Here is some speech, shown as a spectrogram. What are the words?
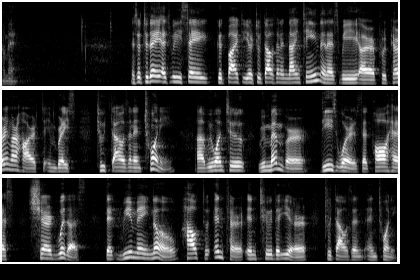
Amen. And so today, as we say goodbye to year 2019, and as we are preparing our hearts to embrace 2020, uh, we want to remember these words that Paul has shared with us that we may know how to enter into the year 2020.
